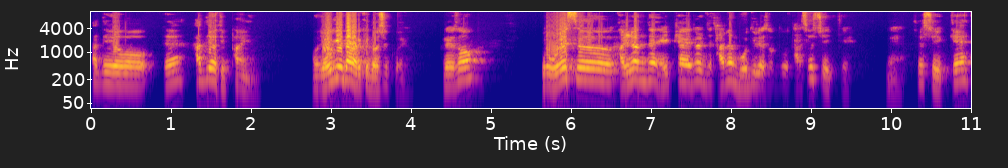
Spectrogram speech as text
하드웨어의 하드웨어 디파인 어, 여기에다가 이렇게 넣으실 거예요. 그래서 이 OS 관련된 API를 이제 다른 모듈에서도 다 쓸 수 있게 네, 쓸수 있게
